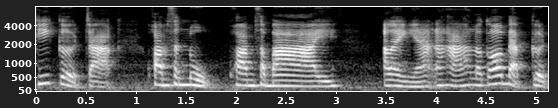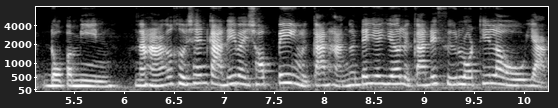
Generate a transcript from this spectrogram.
ที่เกิดจากความสนุก ความสบายอะไรอย่างเงี้ยนะคะ แล้วก็แบบเกิดโดปามีนนะคะ ก็คือเช่นการที่ไปช้อปปิ้งหรือการหาเงินได้เยอะๆ หรือการได้ซื้อรถที่เราอยาก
